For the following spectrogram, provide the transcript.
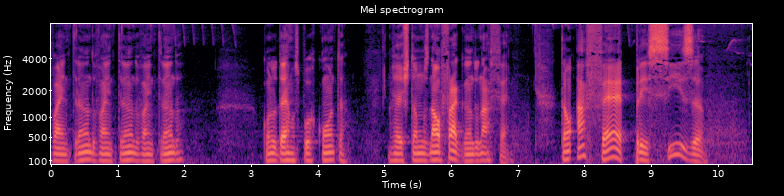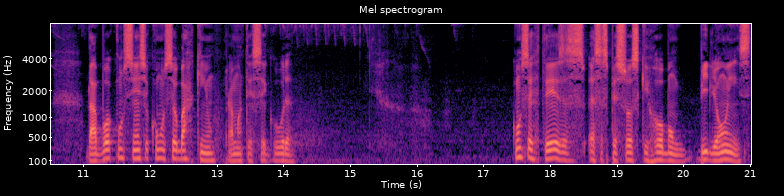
Vai entrando, vai entrando, vai entrando. Quando dermos por conta, já estamos naufragando na fé. Então, a fé precisa da boa consciência como seu barquinho para manter segura. Com certeza, essas pessoas que roubam bilhões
